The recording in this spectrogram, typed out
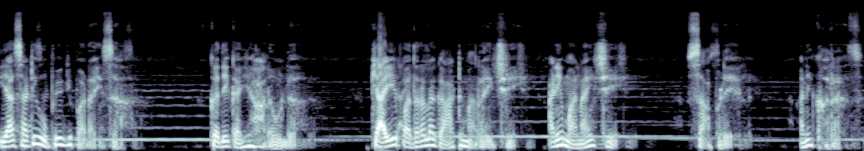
यासाठी उपयोगी पडायचा. कधी काही हरवलं की आई पदराला गाठ मारायची आणि म्हणायची सापडेल. आणि खरंच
